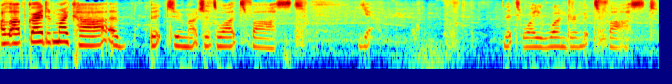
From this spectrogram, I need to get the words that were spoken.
I've upgraded my car a bit too much, that's why it's fast. Yeah. That's why you're wondering it's fast.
